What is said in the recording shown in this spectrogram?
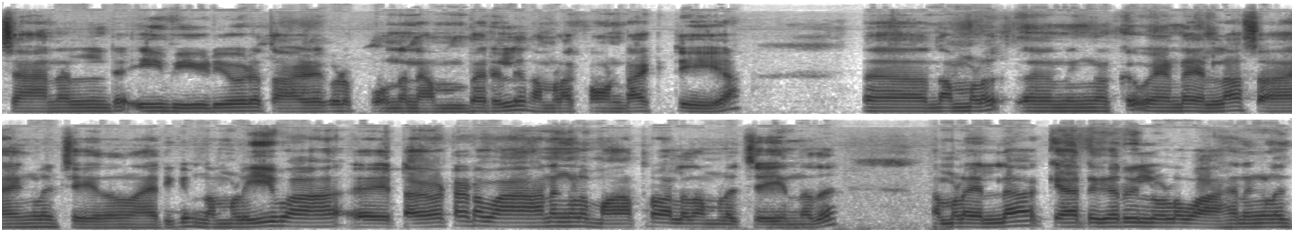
ചാനലിന്റെ ഈ വീഡിയോയുടെ താഴെ കൂടെ പോകുന്ന നമ്പറിൽ നമ്മളെ കോൺടാക്റ്റ് ചെയ്യുക. നമ്മൾ നിങ്ങൾക്ക് വേണ്ട എല്ലാ സഹായങ്ങളും ചെയ്തതായിരിക്കും. നമ്മൾ ഈ വാ ടൊയോട്ടയുടെ വാഹനങ്ങൾ മാത്രമല്ല നമ്മൾ ചെയ്യുന്നത്. നമ്മൾ എല്ലാ കാറ്റഗറിയിലുള്ള വാഹനങ്ങളും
